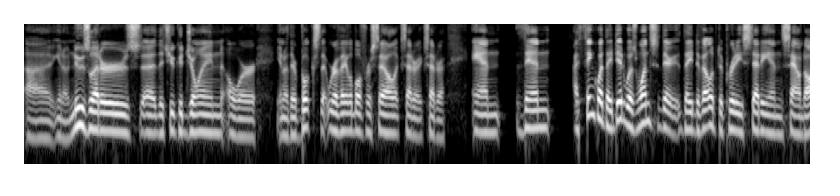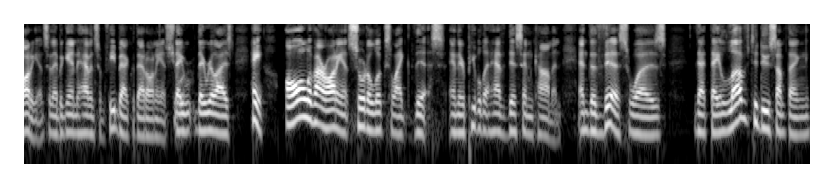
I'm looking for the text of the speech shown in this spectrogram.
Uh, you know, newsletters uh, that you could join, or you know, their books that were available for sale, et cetera, et cetera. And then I think what they did was once they they developed a pretty steady and sound audience, and they began to having some feedback with that audience. They they realized, hey, all of our audience sort of looks like this, and there are people that have this in common. And the this was that they love to do something,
